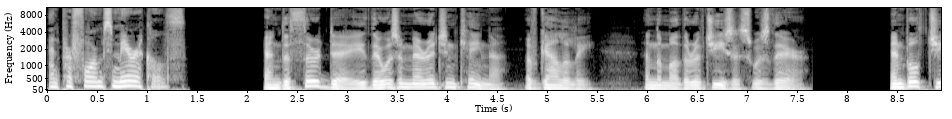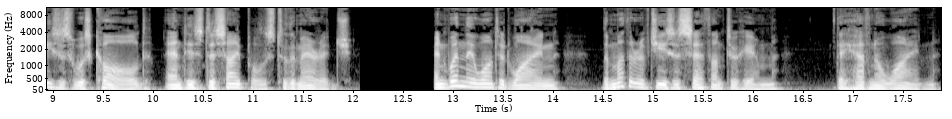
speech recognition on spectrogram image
and performs miracles. And the third day there was a marriage in Cana of Galilee, and the mother of Jesus was there. And both Jesus was called, and his disciples to the marriage. And when they wanted wine, the mother of Jesus saith unto him, They have no wine.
